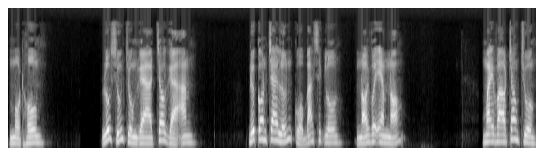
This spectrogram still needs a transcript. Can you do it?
Một hôm, lúc xuống chuồng gà cho gà ăn, đứa con trai lớn của bác Xích Lô nói với em nó. Mày vào trong chuồng,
